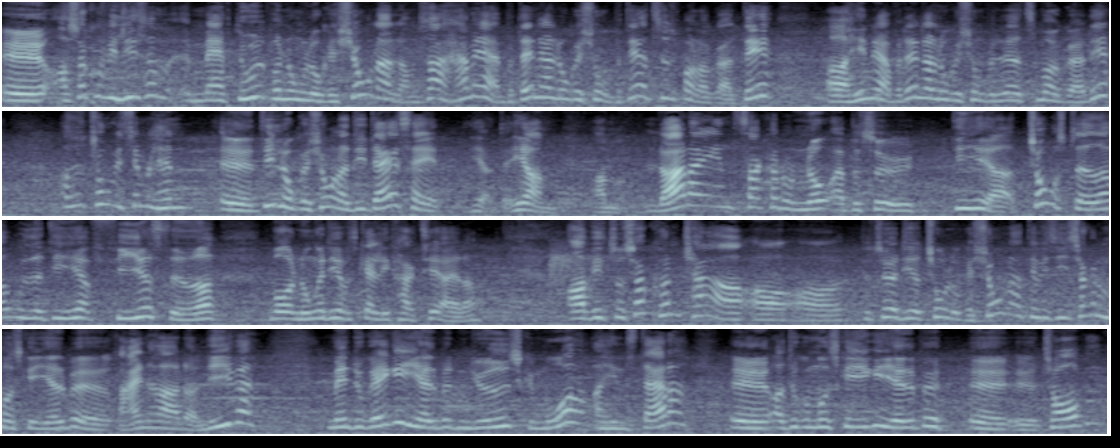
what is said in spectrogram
Øh, og så kunne vi ligesom mappe det ud på nogle lokationer. om så er ham her på den her lokation på det her tidspunkt og gør det, og hende her på den her lokation på det her tidspunkt og gør det. Og så tog vi simpelthen øh, de lokationer, de dage sagde, her, her om, om lørdagen, så kan du nå at besøge de her to steder ud af de her fire steder, hvor nogle af de her forskellige karakterer er der. Og hvis du så kun tager og, og, og besøger de her to lokationer, det vil sige, så kan du måske hjælpe Reinhardt og Liva, men du kan ikke hjælpe den jødiske mor og hendes datter, øh, og du kan måske ikke hjælpe øh, øh, Torben.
